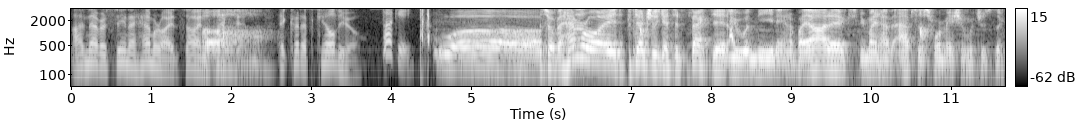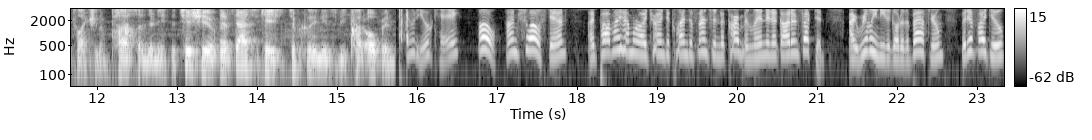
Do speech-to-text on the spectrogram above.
I've never seen a hemorrhoid so infected. Ah. It could have killed you. Lucky. Whoa. So if a hemorrhoid potentially gets infected, you would need antibiotics. You might have abscess formation, which is the collection of pus underneath the tissue. And if that's the case, typically it needs to be cut open. Dude, you okay? Oh, I'm swell, Stan. I popped my hemorrhoid trying to climb the fence into Cartman Land and it got infected. I really need to go to the bathroom, but if I do,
